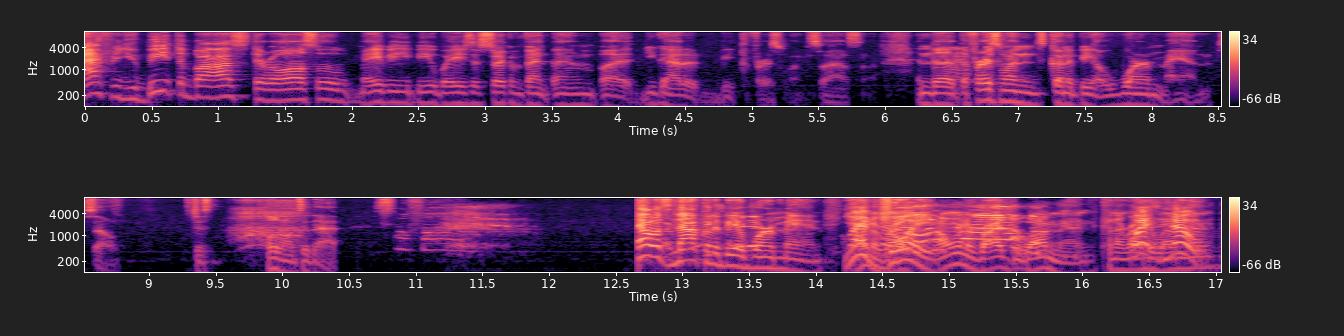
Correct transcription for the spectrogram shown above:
After you beat the boss, there will also maybe be ways to circumvent them, but you gotta beat the first one. So, so- and the, the first one's gonna be a worm man. So just hold on to that. so fun. That was I'm not really going to be a worm man. I Your wanna ride, joy. I want to ride the worm man. Can I ride the worm one no. man?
